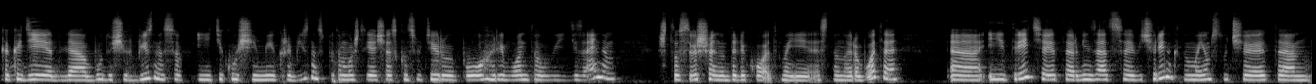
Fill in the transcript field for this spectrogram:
как идея для будущих бизнесов и текущий микробизнес, потому что я сейчас консультирую по ремонту и дизайнам, что совершенно далеко от моей основной работы. Э, и третье — это организация вечеринок. Но в моем случае это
